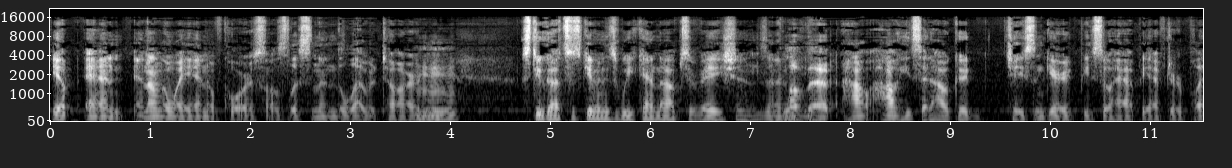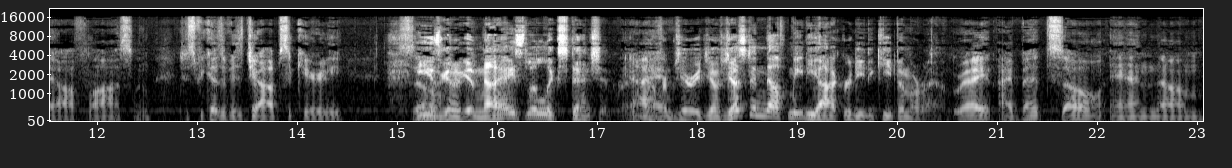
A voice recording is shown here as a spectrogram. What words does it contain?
Yep, and and on the way in, of course, I was listening to Le Batard. And mm-hmm. Stugatz was giving his weekend observations, and Love that. How how he said how could Jason Garrett be so happy after a playoff loss, and just because of his job security. So, He is going to get a nice little extension right I now from Jerry Jones. Just enough mediocrity to keep him around. right. I bet so, and um,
